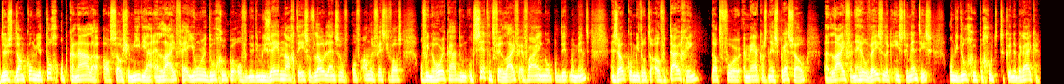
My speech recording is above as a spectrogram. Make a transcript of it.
Dus dan kom je toch op kanalen als social media en live. Hè, jongere doelgroepen, of het nu de museumnacht is, of Lowlands of, of andere festivals. Of in de horeca doen ontzettend veel live ervaringen op op dit moment. En zo kom je tot de overtuiging dat voor een merk als Nespresso uh, live een heel wezenlijk instrument is om die doelgroepen goed te kunnen bereiken.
